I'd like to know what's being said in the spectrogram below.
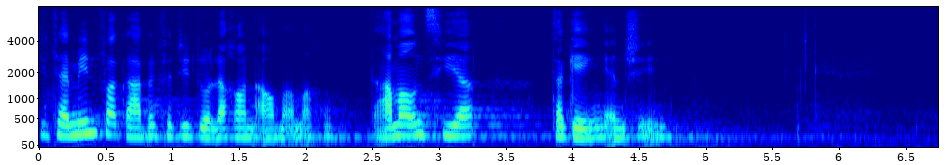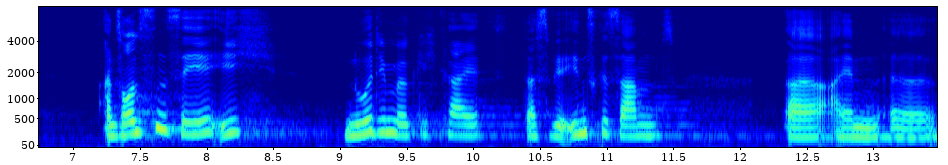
die Terminvergabe für die Durlacher und Aumer machen. Da haben wir uns hier dagegen entschieden. Ansonsten sehe ich nur die Möglichkeit, dass wir insgesamt äh, ein, äh,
